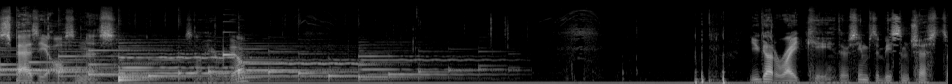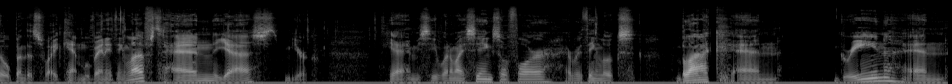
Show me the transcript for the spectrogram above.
spazzy awesomeness. So here we go. You got right key. There seems to be some chests open this way. Can't move anything left. And yes, you're... Yeah, let me see. What am I seeing so far? Everything looks black and green and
